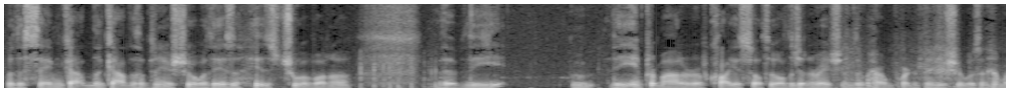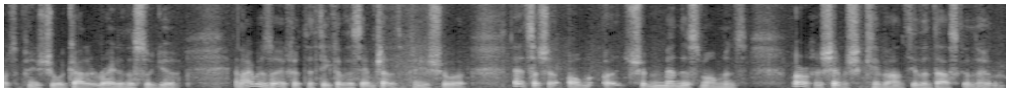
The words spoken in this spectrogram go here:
with the same God, the gadlus of Pnei Yehoshua, with his his Chuvavana, the the the imprimatur of Klal Yisrael through all the generations of how important Pnei Yehoshua was and how much the Pnei Yehoshua got it right in the sugya. And I was able to think of the same shot as Pnei Yehoshua. That's such a, a, tremendous moment. Baruch Hashem shekivanti l'daska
